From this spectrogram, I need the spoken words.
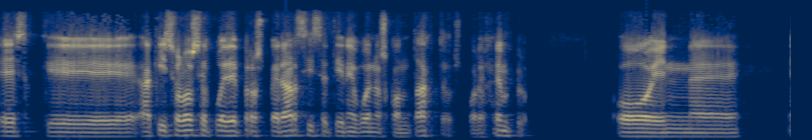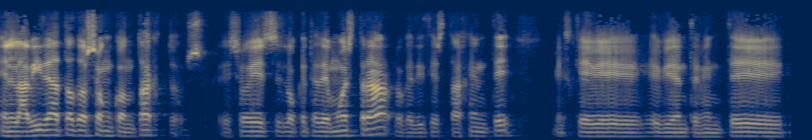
es que aquí solo se puede prosperar si se tiene buenos contactos, por ejemplo. O en, eh, en la vida todos son contactos. Eso es lo que te demuestra, lo que dice esta gente, es que evidentemente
